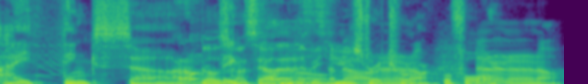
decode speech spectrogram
I think so. I don't I was think gonna say so. I've That's- never No, used no, no, no. RetroArch before. No, no, no, no, no.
